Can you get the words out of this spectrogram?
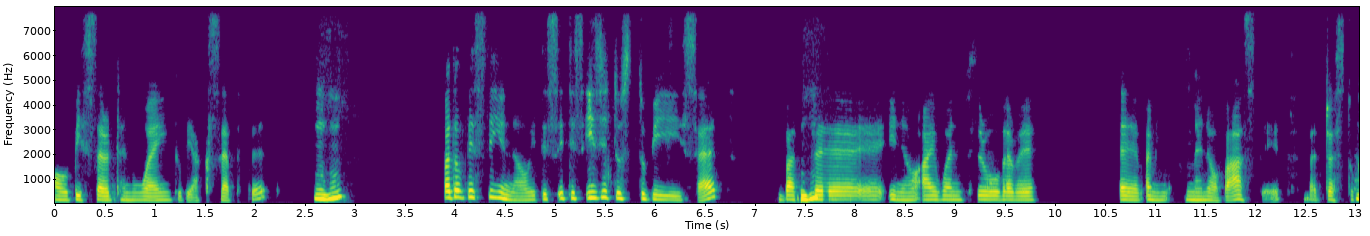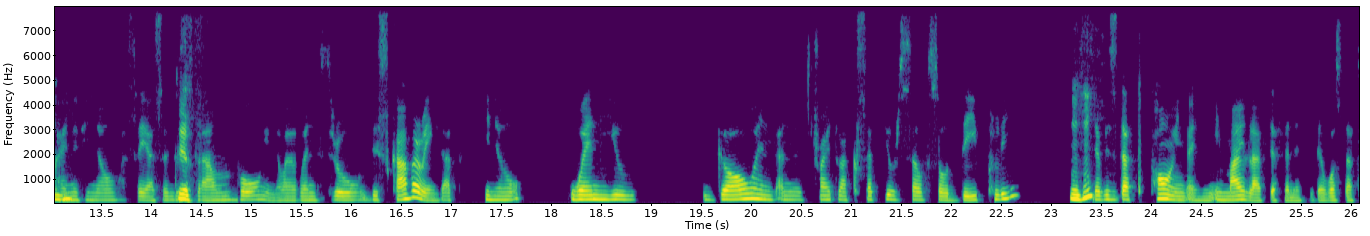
Or be certain way to be accepted. Mm-hmm. But obviously, you know, it is it is easy to to be said, but mm-hmm. uh, you know, I went through very. Uh, I mean, many of us did, but just to mm-hmm. kind of, you know, say as an example, you know, I went through discovering that, you know, when you go and, and try to accept yourself so deeply, mm-hmm. there is that point. I mean, in my life, definitely, there was that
